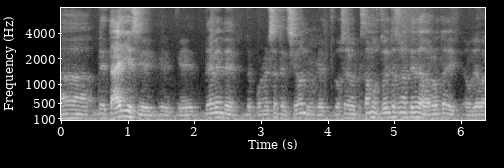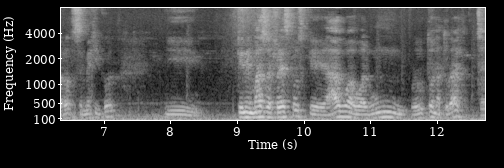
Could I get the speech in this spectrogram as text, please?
ah, detalles que, que- deben de, de ponerse atención porque o sea lo que estamos viendo es una tienda de, abarrotes en México y tiene más refrescos que agua o algún producto natural Sí.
